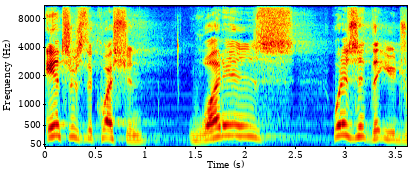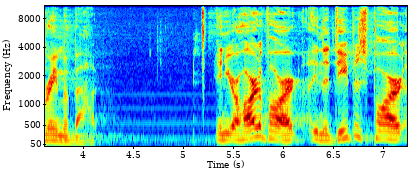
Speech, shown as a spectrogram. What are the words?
answers the question what is, what is it that you dream about? In your heart of heart, in the deepest part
